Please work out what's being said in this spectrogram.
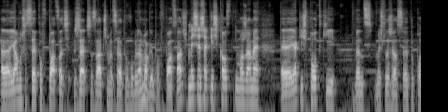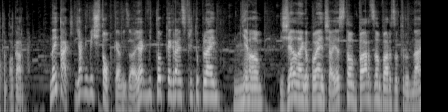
E, ja muszę sobie powpłacać rzeczy, zobaczymy co ja tu w ogóle mogę powpłacać. Myślę, że jakieś kostki możemy, e, jakieś potki, więc myślę, że ja sobie to potem ogarnę. No i tak, jak wbić topkę, widzę. Jak wbić topkę grając free to play? Nie mam zielonego pojęcia. Jest to bardzo, bardzo trudne.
